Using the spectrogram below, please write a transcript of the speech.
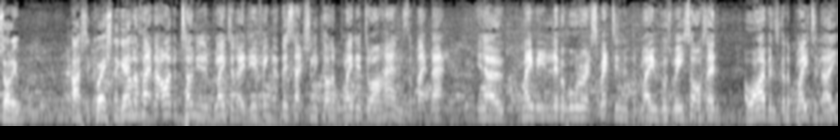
Sorry, ask the question again. Well, the fact that Ivan Toney didn't play today, do you think that this actually kind of played into our hands? The fact that, you know, maybe Liverpool were expecting him to play because we sort of said, oh, Ivan's going to play today,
